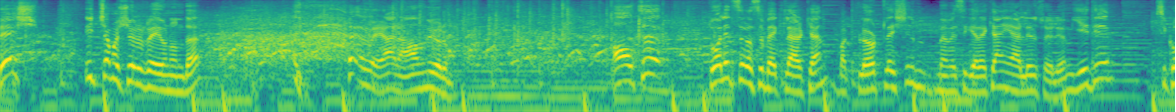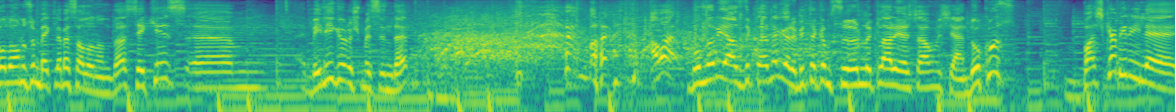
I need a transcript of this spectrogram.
Beş, iç çamaşırı reyonunda. yani anlıyorum. Altı, tuvalet sırası beklerken. Bak flörtleşilmemesi gereken yerleri söylüyorum. Yedi, psikoloğunuzun bekleme salonunda. Sekiz, e, veli görüşmesinde. Ama bunları yazdıklarına göre bir takım sığırlıklar yaşanmış yani. Dokuz, başka biriyle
